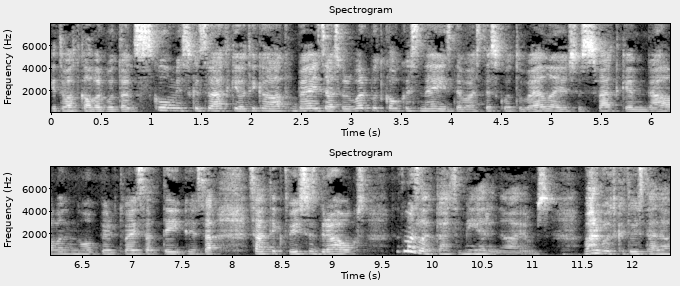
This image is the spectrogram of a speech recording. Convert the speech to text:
Ja tu atkal varbūt tāds skumjas, ka svētki jau tik ātri beidzās, vai varbūt kaut kas neizdevās, tas, ko tu vēlējies uz svētkiem dāvanu nopirkt vai satikt, satikt visus draugus, tad mazliet tāds mierinājums. Varbūt, ka tu esi tādā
